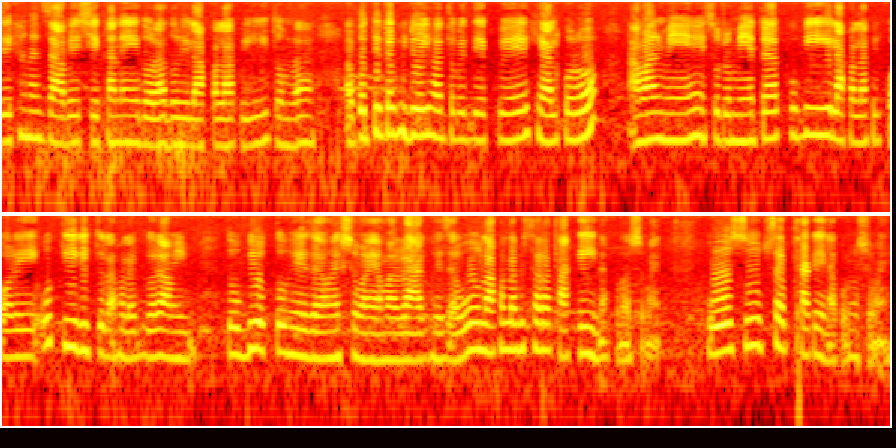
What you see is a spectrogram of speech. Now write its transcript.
যেখানে যাবে সেখানে দৌড়াদৌড়ি, লাফালাফি, তোমরা প্রত্যেকটা ভিডিওই হয়তো দেখবে, খেয়াল করো। আমার মেয়ে, ছোট মেয়েটা খুবই লাফালাফি করে, অতিরিক্ত লাফালাফি করে। আমি তো বিরক্ত হয়ে যায় অনেক সময়, আমার রাগ হয়ে যায়। ও লাফালাফি ছাড়া থাকেই না কোনো সময়। ও চুপচাপ থাকেই না কোনো সময়।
